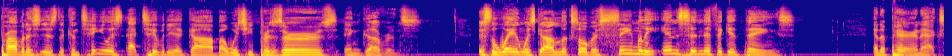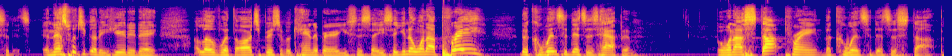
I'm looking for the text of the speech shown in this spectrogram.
providence is the continuous activity of God by which He preserves and governs. It's the way in which God looks over seemingly insignificant things and apparent accidents. And that's what you're going to hear today. I love what the Archbishop of Canterbury used to say. He said, You know, when I pray, the coincidences happen. But when I stop praying, the coincidences stop.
